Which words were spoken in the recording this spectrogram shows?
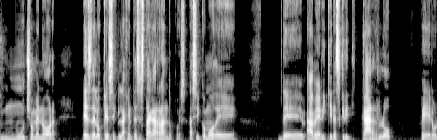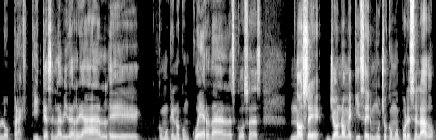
mucho menor es de lo que la gente se está agarrando, pues. Así como de... De... A ver, ¿y quieres criticarlo? Pero lo practicas en la vida real? Eh, como que no concuerdan las cosas. No sé, yo no me quise ir mucho como por ese lado.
